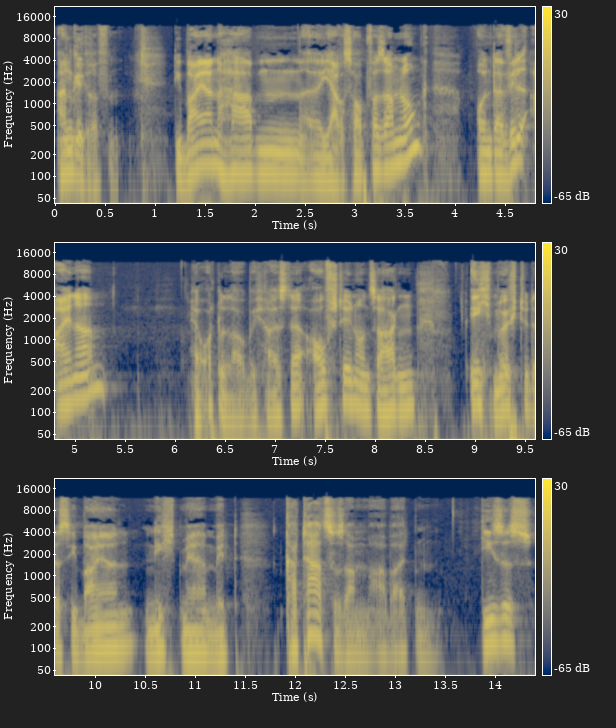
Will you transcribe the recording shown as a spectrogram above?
angegriffen. Die Bayern haben äh, Jahreshauptversammlung und da will einer, Herr Ottel, glaube ich, heißt er, aufstehen und sagen, ich möchte, dass die Bayern nicht mehr mit Katar zusammenarbeiten. Dieses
